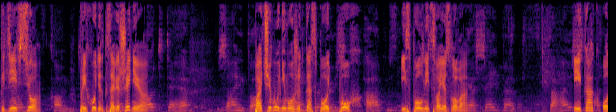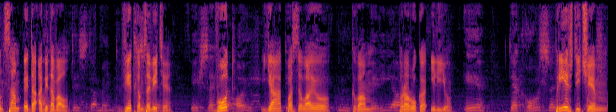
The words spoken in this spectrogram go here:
где все приходит к завершению, почему не может Господь Бог исполнить свое слово? И как Он сам это обетовал в Ветхом Завете. Вот я посылаю к вам пророка Илью. Прежде чем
